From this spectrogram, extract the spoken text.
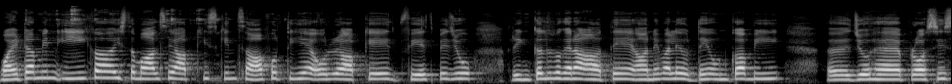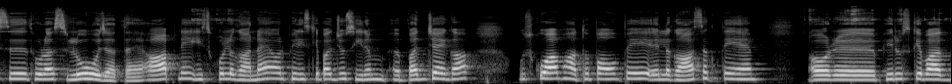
वाइटामिन ई e का इस्तेमाल से आपकी स्किन साफ़ होती है और आपके फेस पे जो रिंकल्स वगैरह आते हैं, आने वाले होते हैं, उनका भी जो है प्रोसेस थोड़ा स्लो हो जाता है। आपने इसको लगाना है और फिर इसके बाद जो सीरम बच जाएगा, उसको आप हाथों पाँव पे लगा सकते हैं और फिर उसके बाद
